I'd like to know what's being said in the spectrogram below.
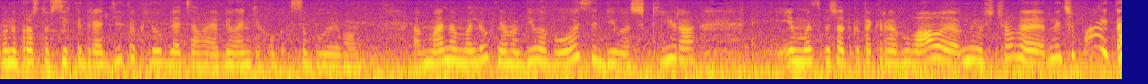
Вони просто всіх підряд діток люблять, але біленьких особливо. А в мене малюк, в нього біле волосся, біла шкіра. І ми спочатку так реагували: ну що ви не чіпайте.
